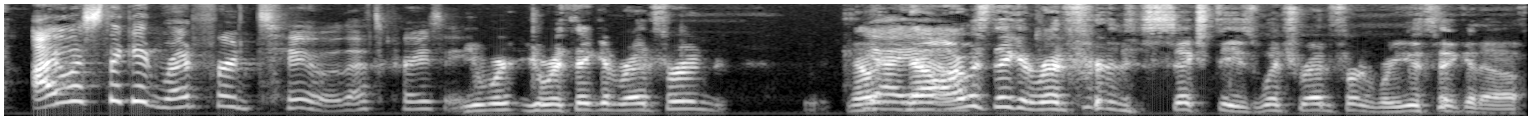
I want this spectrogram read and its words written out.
I was thinking Redford too. That's crazy. you were you were thinking Redford. Now, Yeah, now yeah. I was thinking Redford in the '60s. Which Redford were you thinking of?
